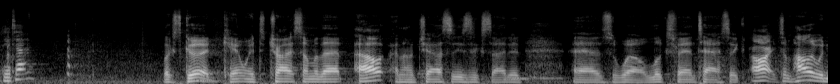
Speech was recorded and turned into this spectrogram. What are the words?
Anytime. Looks good. Can't wait to try some of that out. I know Chastity's excited as well. Looks fantastic. All right, some Hollywood.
